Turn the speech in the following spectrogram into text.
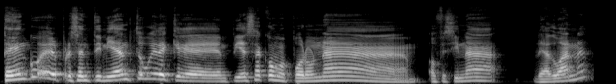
Tengo el presentimiento, güey, de que empieza como por una oficina de aduana,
